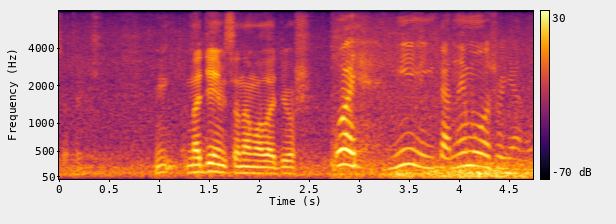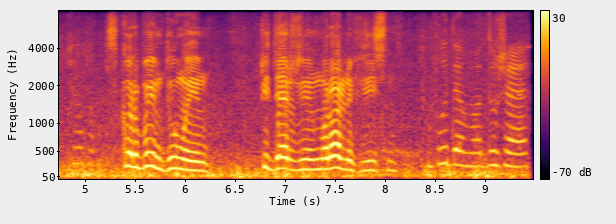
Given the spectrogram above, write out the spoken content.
все-таки. Надеемся на молодежь. Ой, міленька, не можу я нічого. скорбим, думаємо, піддержуємо морально, фізично. будемо дуже.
